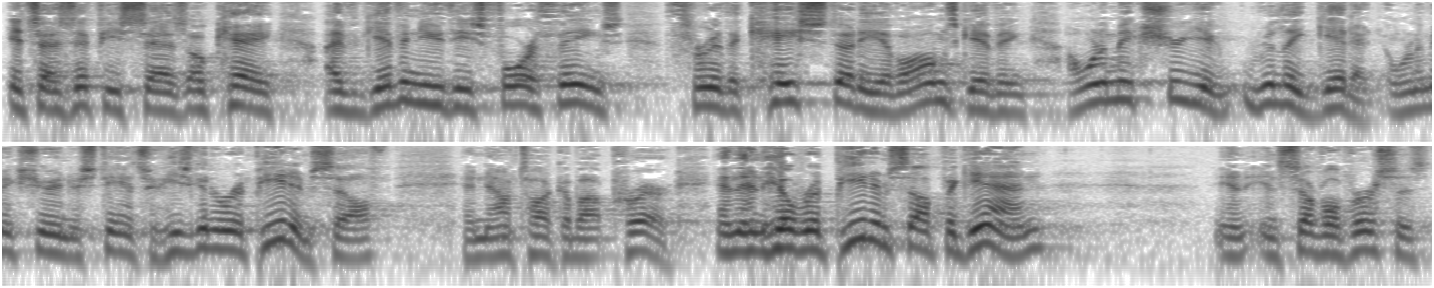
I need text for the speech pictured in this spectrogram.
It's as if he says, okay, I've given you these four things through the case study of almsgiving. I want to make sure you really get it. I want to make sure you understand. So he's going to repeat himself and now talk about prayer. And then he'll repeat himself again in, in several verses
